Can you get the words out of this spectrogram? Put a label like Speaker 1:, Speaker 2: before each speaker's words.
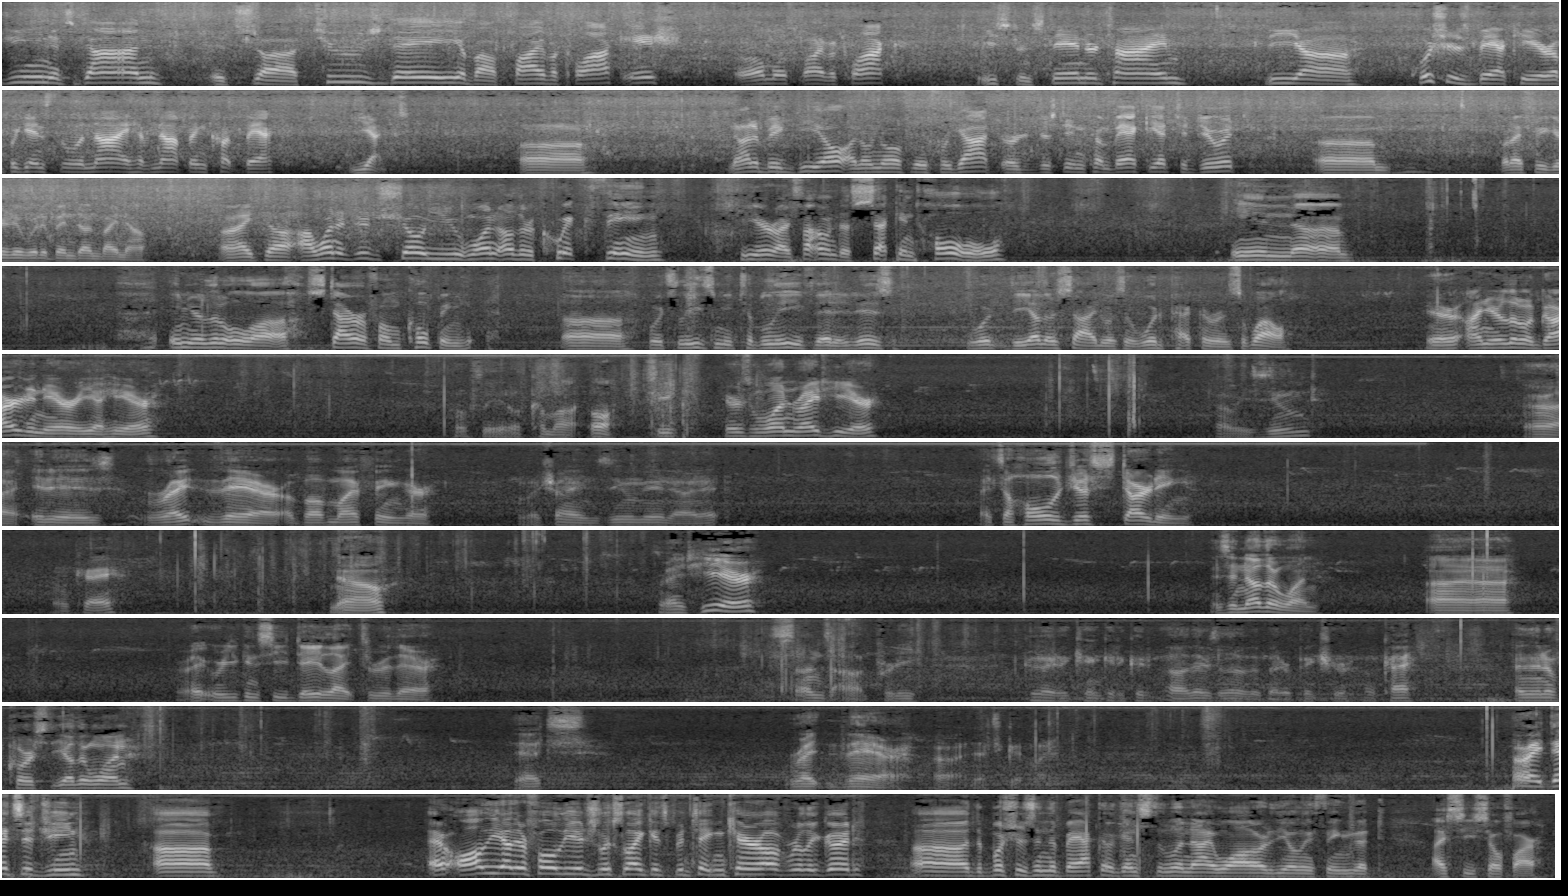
Speaker 1: Gene, it's Don. It's uh, Tuesday, about 5 o'clock-ish, or almost 5 o'clock, Eastern Standard Time. The uh, bushes back here up against the lanai have not been cut back yet. Uh, not a big deal. I don't know if they forgot or just didn't come back yet to do it. Um, but I figured it would have been done by now. All right, uh, I wanted to show you one other quick thing here. I found a second hole in uh, in your little uh, styrofoam coping, uh, which leads me to believe that it is wood. The other side was a woodpecker as well. Here on your little garden area here. Hopefully it'll come out. Oh, see, here's one right here. Are we zoomed? All right, it is right there above my finger. I'm gonna try and zoom in on it. It's a hole just starting. Okay. Now, right here is another one. Uh, right where you can see daylight through there sun's out pretty good. I can't get a good, oh, there's a little bit better picture, okay? And then of course the other one, that's right there. All right, that's a good one. All right, that's it, Gene. Uh, all the other foliage looks like it's been taken care of really good. Uh, the bushes in the back against the lanai wall are the only thing that I see so far.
